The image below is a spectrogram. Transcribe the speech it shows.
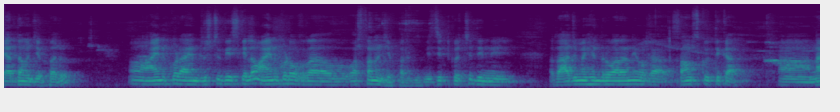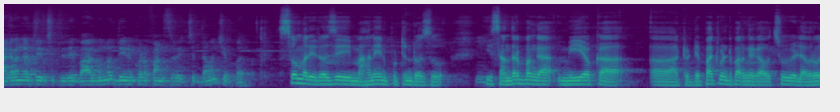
చేద్దామని చెప్పారు. ఆ, ఆయనకు కూడా ఆయన దృష్టికి తీసుకెళ్ళాం. ఆయన కూడా ఒక వస్తానని చెప్పారు. విజిట్కి వచ్చి దీన్ని రాజమహేంద్రవరాన్ని ఒక సాంస్కృతిక నగరంగా తీర్చిదిద్దే భాగంలో దీనికి కూడా ఫండ్స్ ఇచ్చిద్దామని చెప్పారు. సో మరి ఈరోజు ఈ మహనీయుని పుట్టినరోజు ఈ సందర్భంగా మీ యొక్క అటు డిపార్ట్మెంట్ పరంగా కావచ్చు వీళ్ళు ఎవరో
